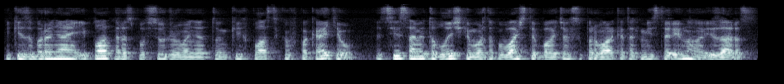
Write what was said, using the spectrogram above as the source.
який забороняє і платне розповсюджування тонких пластикових пакетів, ці самі таблички можна побачити в багатьох супермаркетах міста Рівного і зараз.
